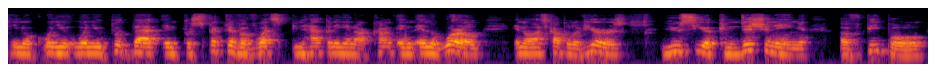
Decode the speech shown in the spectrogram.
you know, when you when you put that in perspective of what's been happening in our con- in, in the world in the last couple of years, you see a conditioning of people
